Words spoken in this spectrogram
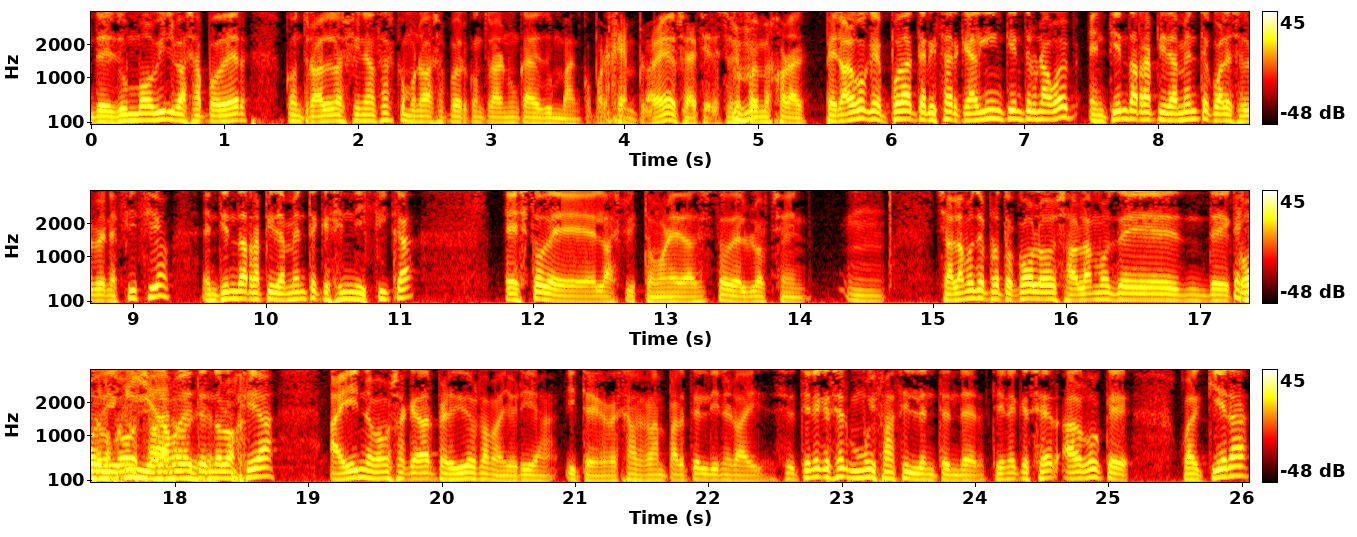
desde un móvil vas a poder controlar las finanzas como no vas a poder controlar nunca desde un banco, por ejemplo, ¿eh? O sea, es decir, esto se puede mejorar. Pero algo que pueda aterrizar, que alguien que entre en una web entienda rápidamente cuál es el beneficio, entienda rápidamente qué significa esto de las criptomonedas, esto del blockchain. Mm, si hablamos de protocolos, hablamos de, de códigos, hablamos de tecnología, ahí nos vamos a quedar perdidos la mayoría y te dejas gran parte del dinero ahí. Se- Tiene que ser muy fácil de entender, tiene que ser algo que cualquiera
